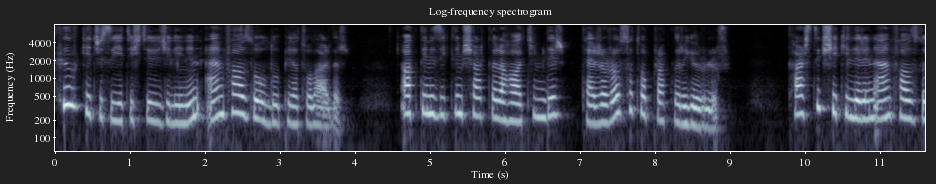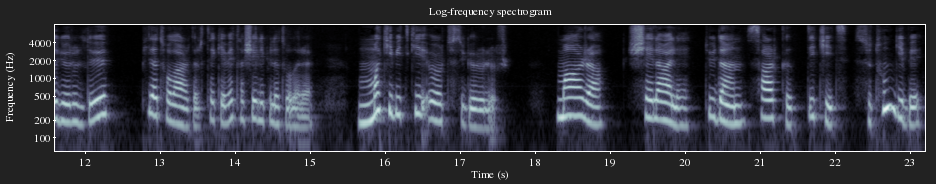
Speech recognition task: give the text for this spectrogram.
Kıl keçisi yetiştiriciliğinin en fazla olduğu platolardır. Akdeniz iklim şartları hakimdir. Terra Rossa toprakları görülür. Karstik şekillerin en fazla görüldüğü platolardır. Teke ve taşeli platoları. Maki bitki örtüsü görülür. Mağara, şelale, düden, sarkıt, dikit, sütun gibi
